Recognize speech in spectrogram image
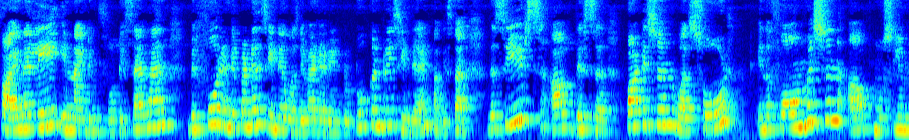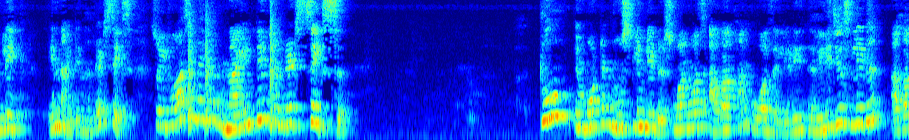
finally in 1947 before independence india was divided into two countries india and pakistan the seeds of this partition was sowed in the formation of Muslim League in 1906. So it was in the year 1906 two important Muslim leaders. One was Aga Khan who was a religious leader. Aga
